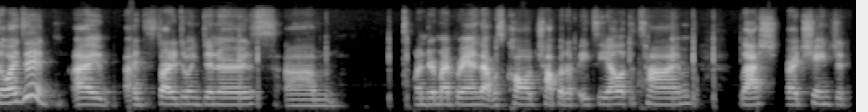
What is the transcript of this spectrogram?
so I did. I I started doing dinners um, under my brand that was called Chop It Up ATL at the time. Last year, I changed it,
